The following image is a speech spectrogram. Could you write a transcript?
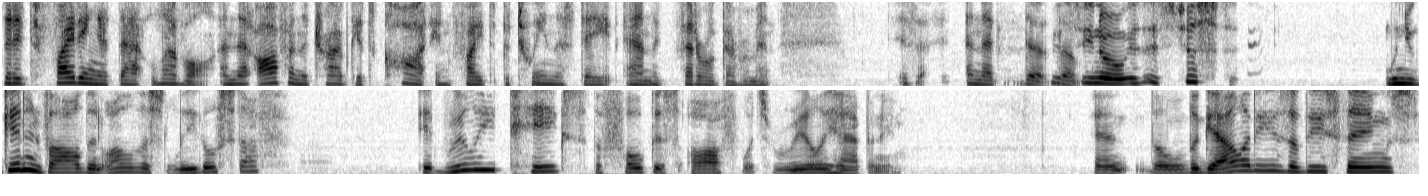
that it's fighting at that level, and that often the tribe gets caught in fights between the state and the federal government. Is that and that the, the you know it's just when you get involved in all of this legal stuff it really takes the focus off what's really happening. And the legalities of these things,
